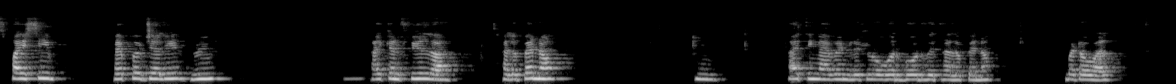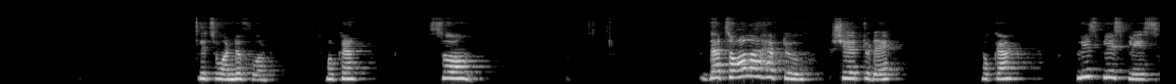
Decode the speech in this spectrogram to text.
spicy pepper jelly. Mm. I can feel the jalapeno. Mm. I think I went a little overboard with jalapeno, but oh well. It's wonderful. Okay. So that's all I have to share today. Okay. Please, please, please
